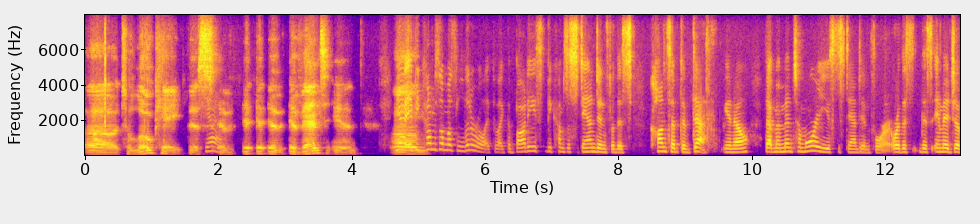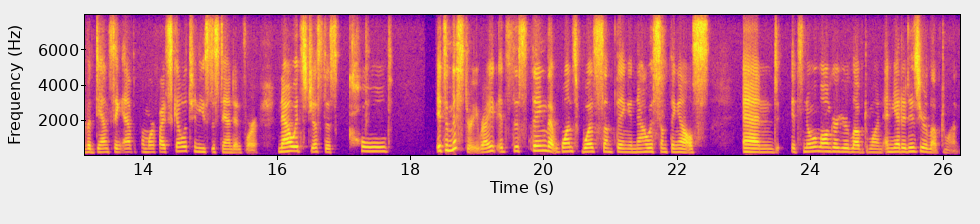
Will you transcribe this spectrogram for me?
uh, to locate this yeah. e- e- event in. Yeah, um, it becomes almost literal. I feel like the body becomes a stand-in for this concept of death. You know that memento mori used to stand in for, or this this image of a dancing anthropomorphized skeleton used to stand in for. Now it's just this cold. It's a mystery, right? It's this thing that once was something and now is something else, and it's no longer your loved one, and yet it is your loved one.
